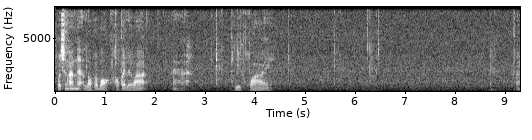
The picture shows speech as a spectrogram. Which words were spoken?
เพราะฉะนั้นเนี่ยเราก็บอกเขาไปเลยว่าา require อ่า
